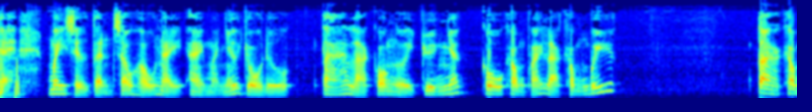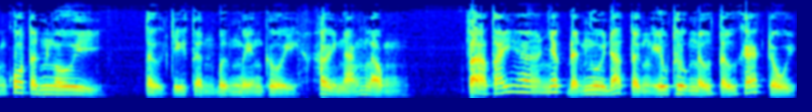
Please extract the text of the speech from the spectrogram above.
Mấy sự tình xấu hổ này ai mà nhớ cho được. Ta là con người chuyên nhất, cô không phải là không biết. Ta không có tin người Từ chỉ tình bưng miệng cười, hơi nản lòng. Ta thấy à, nhất định ngươi đã từng yêu thương nữ tử khác rồi.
